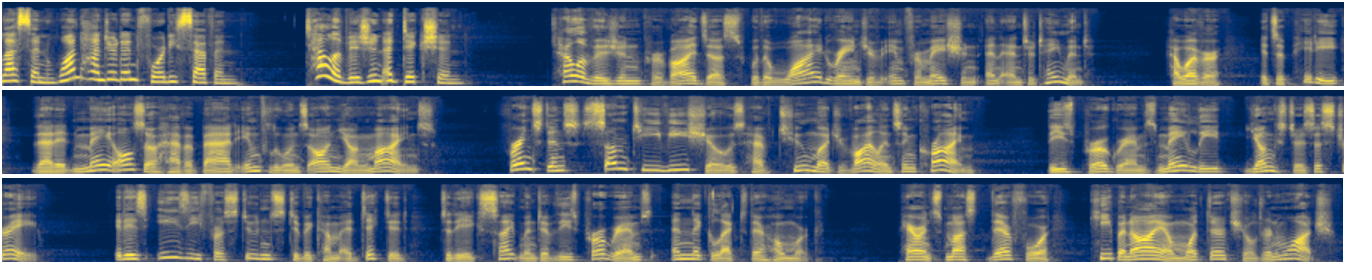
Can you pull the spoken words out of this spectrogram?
Lesson 147 Television Addiction. Television provides us with a wide range of information and entertainment. However, it's a pity that it may also have a bad influence on young minds. For instance, some TV shows have too much violence and crime. These programs may lead youngsters astray. It is easy for students to become addicted to the excitement of these programs and neglect their homework. Parents must, therefore, keep an eye on what their children watch.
